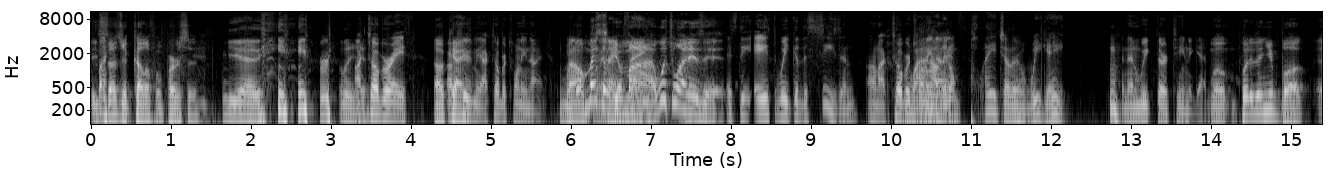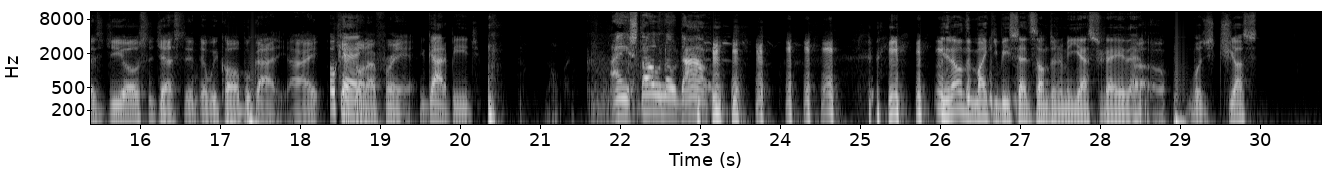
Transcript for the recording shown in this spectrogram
He's such a colorful person. yeah, he really. is. October 8th. Okay. Or, excuse me, October 29th. Well, Well, make up same your thing. mind. Which one is it? It's the eighth week of the season on October Wow, 29th. they don't play each other week eight. and then week 13 again. Well, put it in your book, as Gio suggested, that we call Bugatti. All right. Okay. Check on our friend. You got it, Beej. Oh, I ain't stole no dog. You know that Mikey B said something to me yesterday that Uh oh. was just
